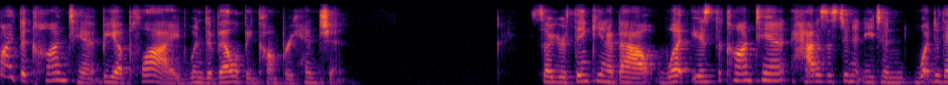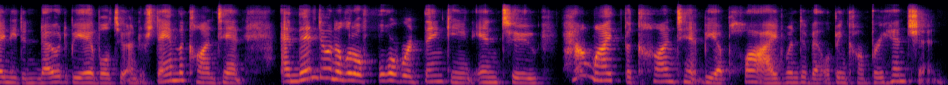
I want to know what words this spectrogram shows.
might the content be applied when developing comprehension? So you're thinking about what is the content? How does a student need to, what do they need to know to be able to understand the content? And then doing a little forward thinking into how might the content be applied when developing comprehension?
